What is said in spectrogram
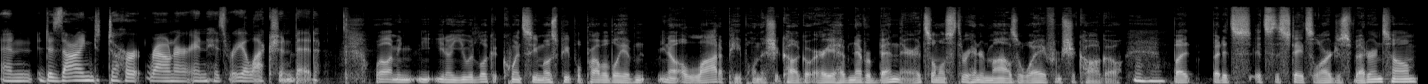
and designed to hurt Rauner in his reelection bid. Well, I mean, you know, you would look at Quincy. Most people probably have, you know, a lot of people in the Chicago area have never been there. It's almost 300 miles away from Chicago, mm-hmm. but but it's it's the state's largest veterans home.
